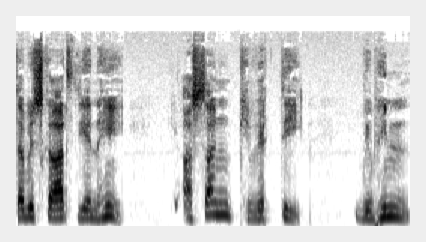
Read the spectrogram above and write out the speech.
तब इसका अर्थ ये नहीं कि असंख्य व्यक्ति विभिन्न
